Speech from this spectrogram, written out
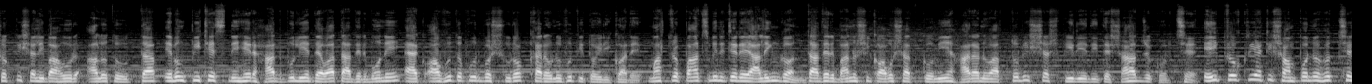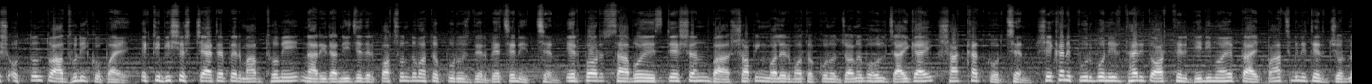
শক্তিশালী বাহুর আলোত উত্তাপ এবং পিঠে স্নেহের হাত বুলিয়ে দেওয়া তাদের মনে এক অভূতপূর্ব সুরক্ষার অনুভূতি তৈরি করে। মাত্র পাঁচ মিনিটের এই আলিঙ্গন তাদের মানসিক অবসাদ কমিয়ে হারানো আত্মবিশ্বাস ফিরিয়ে দিতে সাহায্য করছে। এই প্রক্রিয়াটি সম্পন্ন হচ্ছে অত্যন্ত আধুনিক উপায়ে। একটি বিশেষ চ্যাট অ্যাপের মাধ্যমে নারীরা নিজেদের পছন্দমতো পুরুষদের বেছে নিচ্ছেন। এরপর সাবওয়ে স্টেশন বা শপিং মলের মতো কোনো জনবহুল জায়গায় সাক্ষাৎ করছেন। সেখানে পূর্ব নির্ধারিত অর্থের বিনিময়ে প্রায় পাঁচ মিনিটের জন্য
